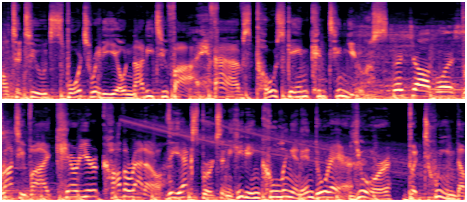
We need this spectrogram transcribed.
Altitude Sports Radio 925. Avs postgame continues. Good job, boys. Brought to you by Carrier Colorado, the experts in heating, cooling, and indoor air. You're between the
